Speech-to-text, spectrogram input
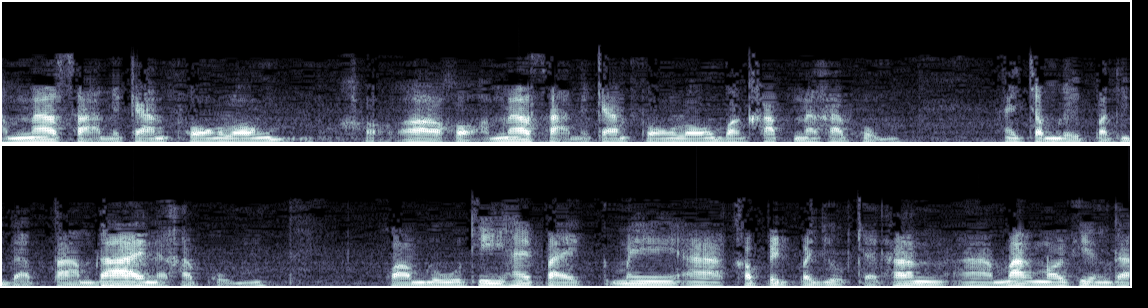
อำนาจศาลในการฟ้องร้องขออำนาจศาลในการฟ้องร้องบังคับนะครับ ผมให้จำเลยปฏิบัติตามได้นะครับ ผมความรู้ที่ให้ไปไม่เขาเป็นประโยชน์แก่ท่านามากน้อยเพียงใด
